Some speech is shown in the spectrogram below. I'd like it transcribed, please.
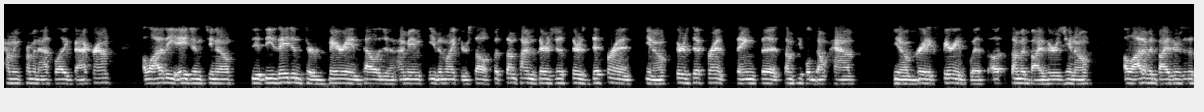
coming from an athletic background, a lot of the agents, you know, th- these agents are very intelligent. I mean, even like yourself, but sometimes there's just there's different, you know, there's different things that some people don't have, you know, great experience with. Uh, some advisors, you know, a lot of advisors, this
